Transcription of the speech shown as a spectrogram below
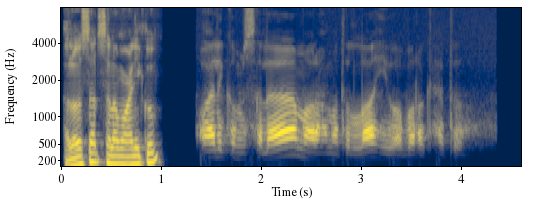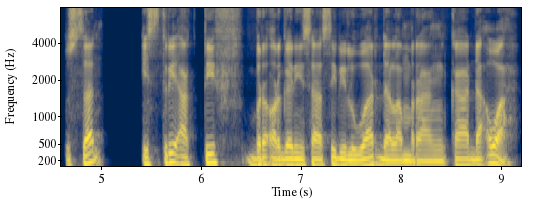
Halo Ustaz, Assalamualaikum. Waalaikumsalam warahmatullahi wabarakatuh. Ustaz, istri aktif berorganisasi di luar dalam rangka dakwah,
